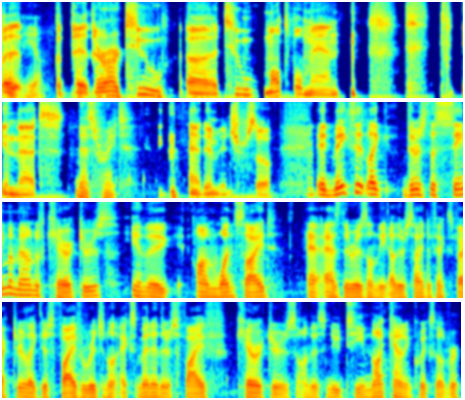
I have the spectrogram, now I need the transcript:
But yeah. but there, there are two uh two multiple man in that That's right. that image. So It makes it like there's the same amount of characters in the on one side as there is on the other side of X Factor. Like there's five original X Men and there's five characters on this new team, not counting Quicksilver,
